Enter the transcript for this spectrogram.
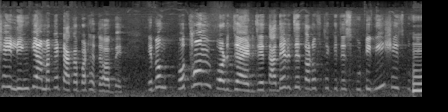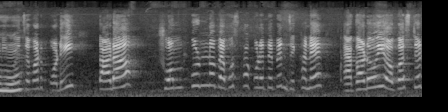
সেই লিঙ্কে আমাকে টাকা পাঠাতে হবে। এবং প্রথম পর্যায়ের যে তাদের যে তরফ থেকে যে স্কুটিনি সেই স্কুটিনি হয়ে যাওয়ার পরেই তারা সম্পূর্ণ ব্যবস্থা করে দেবেন যেখানে এগারোই অগস্টের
